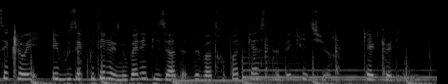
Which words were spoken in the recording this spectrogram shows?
C'est Chloé et vous écoutez le nouvel épisode de votre podcast d'écriture, Quelques lignes.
